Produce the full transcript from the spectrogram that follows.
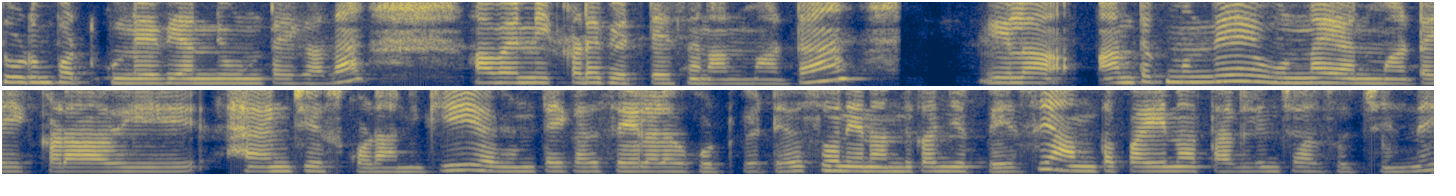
తుడుం పట్టుకునేవి అన్నీ ఉంటాయి కదా అవన్నీ ఇక్కడే పెట్టేశాను అనమాట ఇలా అంతకుముందే ఉన్నాయి అన్నమాట ఇక్కడ అవి హ్యాంగ్ చేసుకోవడానికి. అవి ఉంటాయి కదా సేలలో కొట్టు పెట్టేది. సో నేను అందుకని చెప్పేసి అంత పైన తగిలించాల్సి వచ్చింది.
